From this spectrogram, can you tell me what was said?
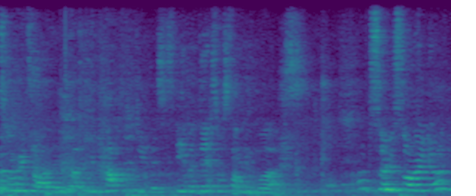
sorry, darling, but you have to do this. It's either this or something worse. I'm so sorry, guys.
